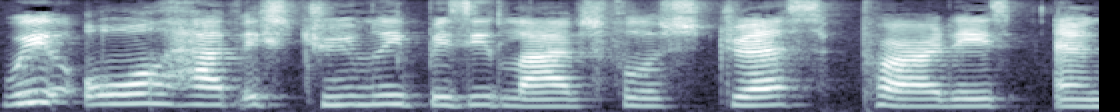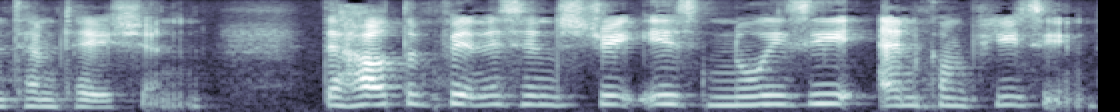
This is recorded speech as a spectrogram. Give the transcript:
We all have extremely busy lives full of stress, priorities, and temptation. The health and fitness industry is noisy and confusing.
